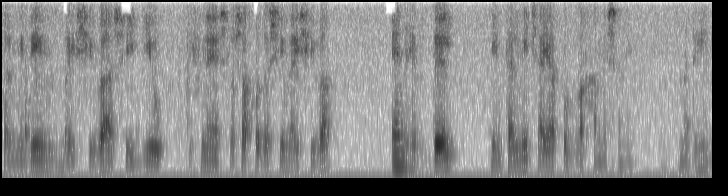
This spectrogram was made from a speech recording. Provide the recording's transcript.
תלמידים בישיבה שהגיעו לפני שלושה חודשים לישיבה, אין הבדל עם תלמיד שהיה פה כבר חמש שנים. מדהים.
